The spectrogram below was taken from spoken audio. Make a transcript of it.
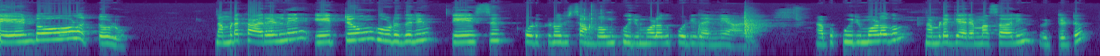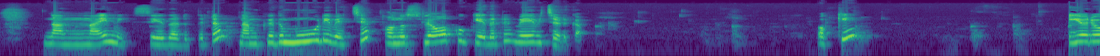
വേണ്ടോളം ഇട്ടോളൂ. നമ്മുടെ കരളിന് ഏറ്റവും കൂടുതൽ ടേസ്റ്റ് കൊടുക്കുന്ന ഒരു സംഭവം കുരുമുളക് പൊടി തന്നെയാണ്. അപ്പൊ കുരുമുളകും നമ്മുടെ ഗരം മസാലയും ഇട്ടിട്ട് നന്നായി മിക്സ് ചെയ്തെടുത്തിട്ട് നമുക്കിത് മൂടി വെച്ച് ഒന്ന് സ്ലോ കുക്ക് ചെയ്തിട്ട് വേവിച്ചെടുക്കാം. ഓക്കെ ഈ ഒരു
